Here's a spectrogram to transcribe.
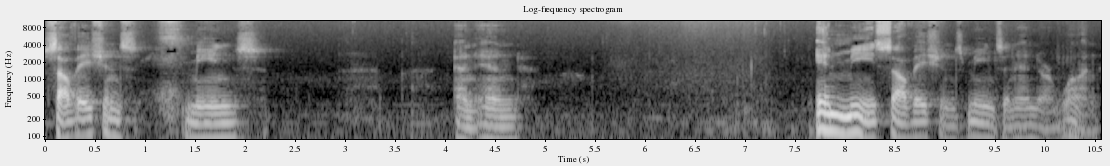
salvation's means and end. In me, salvation's means and end are one.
